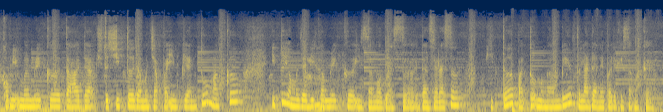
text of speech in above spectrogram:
komitmen mereka terhadap cita-cita dan mencapai impian tu maka itu yang menjadikan hmm. mereka insan luar biasa dan saya rasa kita patut mengambil teladan daripada kisah mereka.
